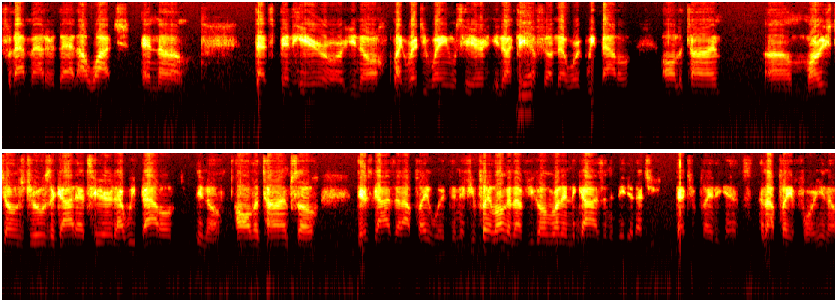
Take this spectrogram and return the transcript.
for that matter, that I watch and um, that's been here or you know, like Reggie Wayne was here. You know, at the Yeah. NFL Network, we battled all the time. Um, Maurice Jones-Drew is a guy that's here that we battled, you know, all the time. So there's guys that I play with, and if you play long enough, you're gonna run into guys in the media that you that you played against. And I played for you know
